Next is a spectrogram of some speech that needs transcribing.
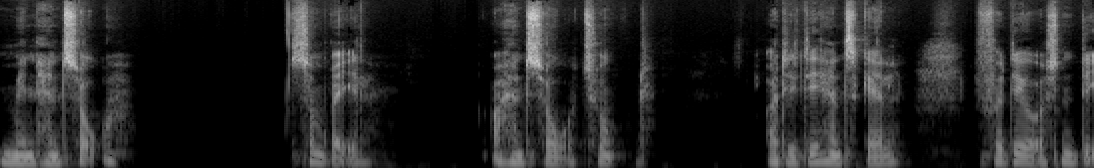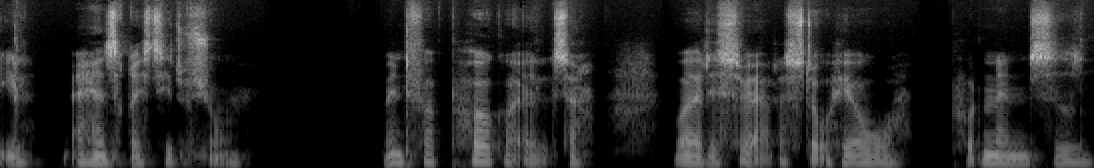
Men han sover, som regel. Og han sover tungt. Og det er det, han skal, for det er også en del af hans restitution. Men for pokker altså, hvor er det svært at stå herover på den anden side.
